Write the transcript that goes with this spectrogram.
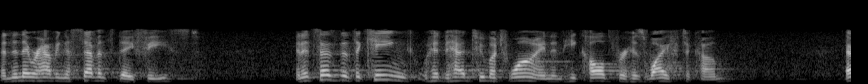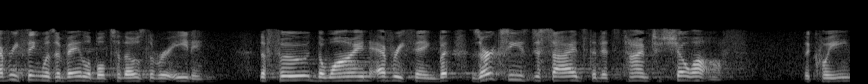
And then they were having a seventh day feast. And it says that the king had had too much wine and he called for his wife to come. Everything was available to those that were eating the food, the wine, everything. But Xerxes decides that it's time to show off the queen.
